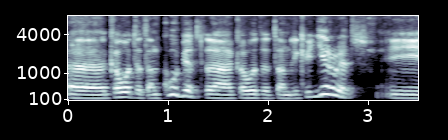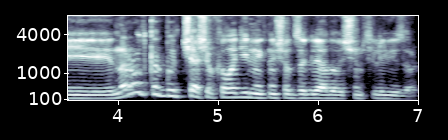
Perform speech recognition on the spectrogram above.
Э, Кого-то там купит, а кого-то там ликвидирует. И народ как бы чаще в холодильник начнет заглядывать, чем телевизор.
